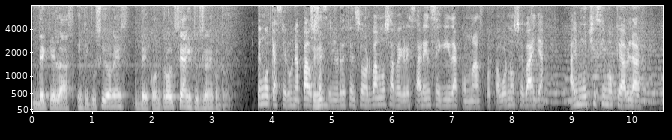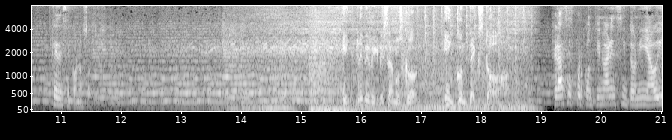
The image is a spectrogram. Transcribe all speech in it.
de que las instituciones de control sean instituciones de control. tengo que hacer una pausa, Sí, sí. señor defensor. Vamos a regresar enseguida con más. Por favor, no se vaya. Hay muchísimo que hablar. Quédese con nosotros. En breve regresamos con En Contexto. Gracias por continuar en sintonía. Hoy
